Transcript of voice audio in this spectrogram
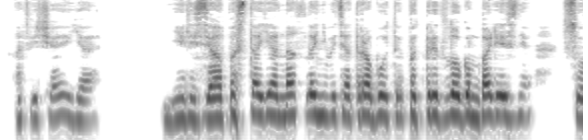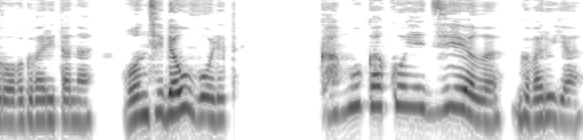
— отвечаю я. «Нельзя постоянно отлынивать от работы под предлогом болезни», — сурово говорит она. «Он тебя уволит». «Кому какое дело?» — говорю я.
